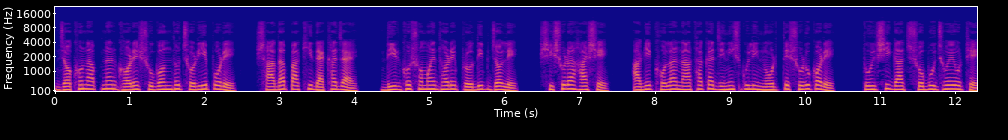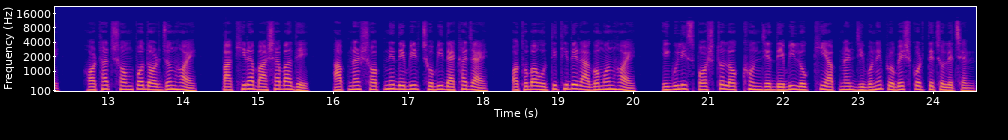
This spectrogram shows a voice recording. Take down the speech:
যখন আপনার ঘরে সুগন্ধ ছড়িয়ে পড়ে সাদা পাখি দেখা যায়, দীর্ঘ সময় ধরে প্রদীপ জলে শিশুরা হাসে, আগে খোলা না থাকা জিনিসগুলি নড়তে শুরু করে, তুলসী গাছ সবুজ হয়ে ওঠে, হঠাৎ সম্পদ অর্জন হয়, পাখিরা বাসা বাঁধে, আপনার স্বপ্নে দেবীর ছবি দেখা যায়, অথবা অতিথিদের আগমন হয়, এগুলি স্পষ্ট লক্ষণ যে দেবী লক্ষ্মী আপনার জীবনে প্রবেশ করতে চলেছেন।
